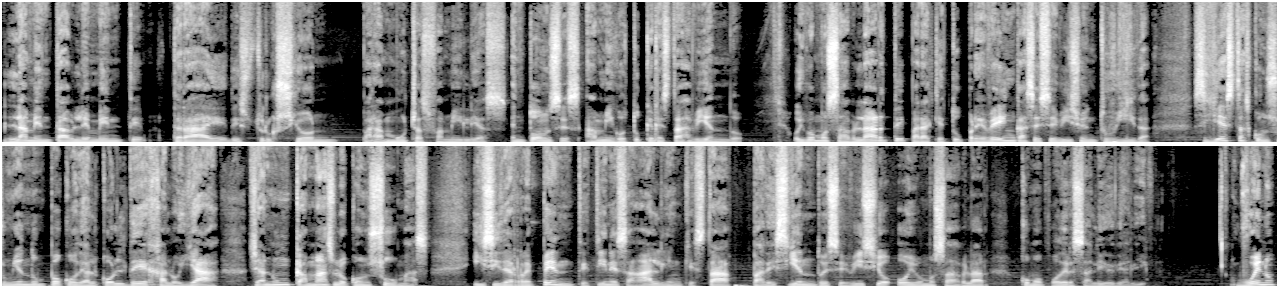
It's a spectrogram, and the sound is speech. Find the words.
lamentablemente trae destrucción para muchas familias. Entonces, amigo, tú que me estás viendo, Hoy vamos a hablarte para que tú prevengas ese vicio en tu vida. Si ya estás consumiendo un poco de alcohol, déjalo ya, ya nunca más lo consumas. Y si de repente tienes a alguien que está padeciendo ese vicio, hoy vamos a hablar cómo poder salir de allí. Bueno,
